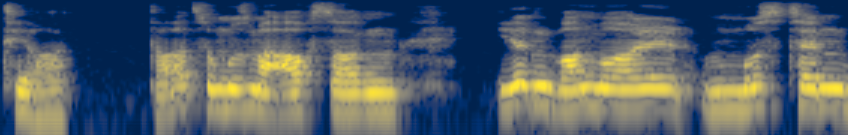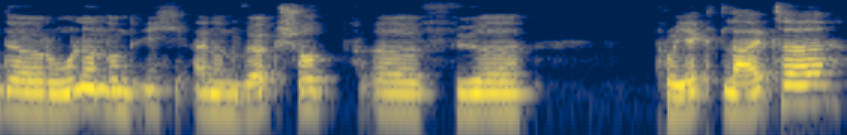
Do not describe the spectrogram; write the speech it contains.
Tja, dazu muss man auch sagen, irgendwann mal mussten der Roland und ich einen Workshop äh, für Projektleiter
